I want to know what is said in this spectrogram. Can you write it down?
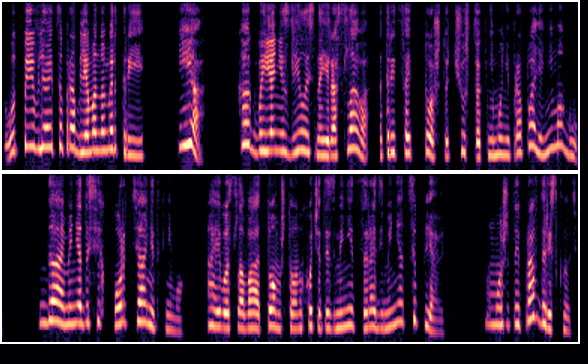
Тут появляется проблема номер три. Я. Как бы я ни злилась на Ярослава, отрицать то, что чувства к нему не пропали, не могу. Да, меня до сих пор тянет к нему, а его слова о том, что он хочет измениться ради меня, цепляют. Может, и правда рискнуть?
